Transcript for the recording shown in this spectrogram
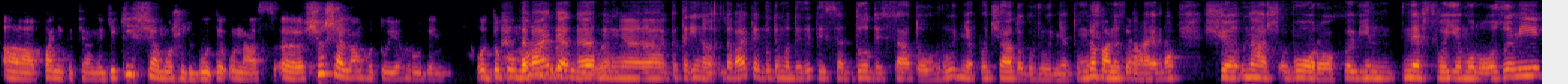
А, пані Тетяно, які ще можуть бути у нас? е, Що ще нам готує грудень? От допомога Давайте, е, зрозуміли. е, Катеріно, давайте будемо дивитися до 10 грудня, початок грудня, тому що ми знаємо, що наш ворог він не в своєму розумі,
